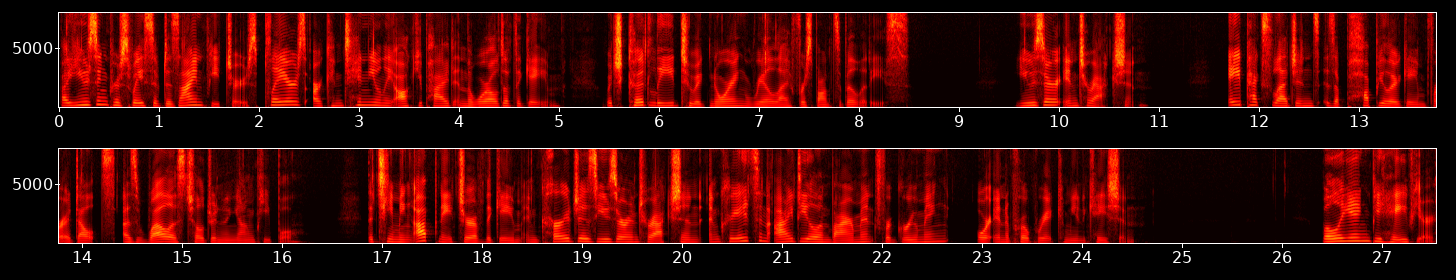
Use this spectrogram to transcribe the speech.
By using persuasive design features, players are continually occupied in the world of the game, which could lead to ignoring real life responsibilities. User interaction. Apex Legends is a popular game for adults as well as children and young people. The teaming up nature of the game encourages user interaction and creates an ideal environment for grooming or inappropriate communication. Bullying behavior.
